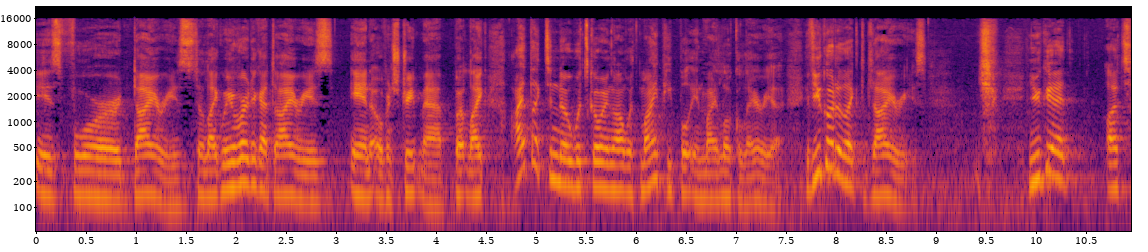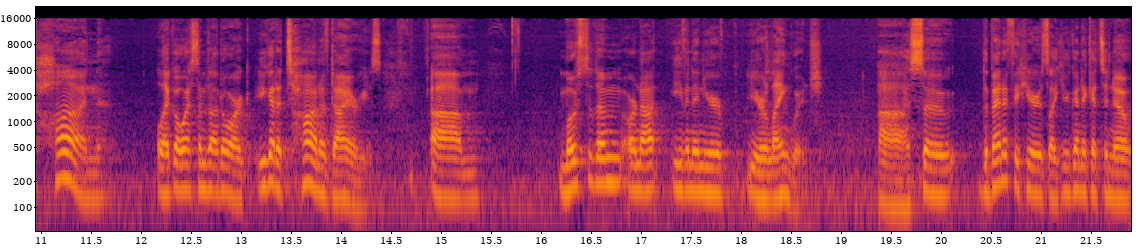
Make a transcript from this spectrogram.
is for diaries. So like we've already got diaries in OpenStreetMap, but like I'd like to know what's going on with my people in my local area. If you go to like the diaries, you get a ton like OSM.org, you get a ton of diaries. Um, most of them are not even in your, your language. Uh, so the benefit here is like you're going to get to know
